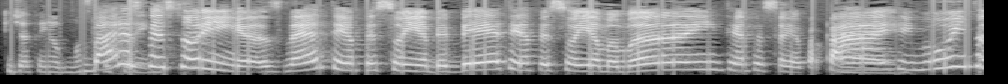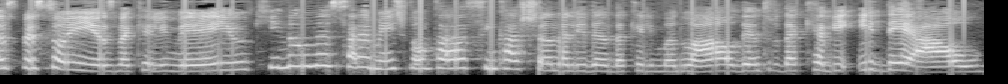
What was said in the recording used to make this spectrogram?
que já tem algumas Várias pessoinhas, né? Tem a pessoinha bebê, tem a pessoinha mamãe, tem a pessoinha papai, é. tem muitas pessoinhas naquele meio que não necessariamente vão estar se encaixando ali dentro daquele manual, dentro daquele ideal.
